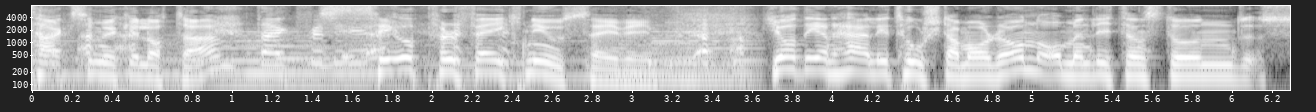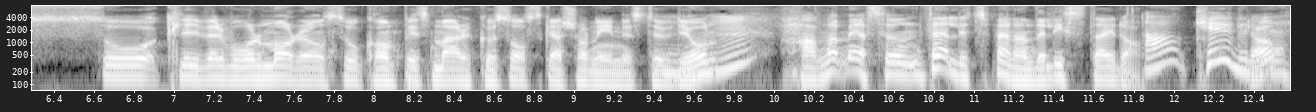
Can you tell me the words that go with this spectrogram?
Tack så mycket Lotta. Tack för det. Se upp för fake news säger vi. Ja, det är en härlig torsdagmorgon. Om en liten stund så kliver vår morgonsåkompis Marcus Oskarsson in i studion. Han har med sig en väldigt spännande lista idag. Ja, kul. Ja.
